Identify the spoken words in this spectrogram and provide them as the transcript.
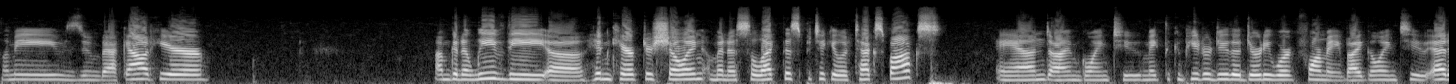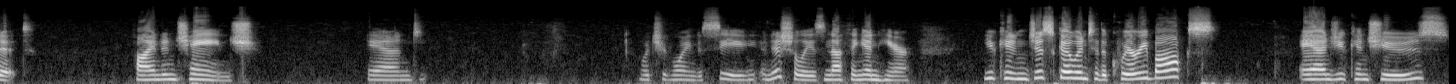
let me zoom back out here. I'm going to leave the uh, hidden characters showing. I'm going to select this particular text box and I'm going to make the computer do the dirty work for me by going to edit find and change. And what you're going to see initially is nothing in here. You can just go into the query box and you can choose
